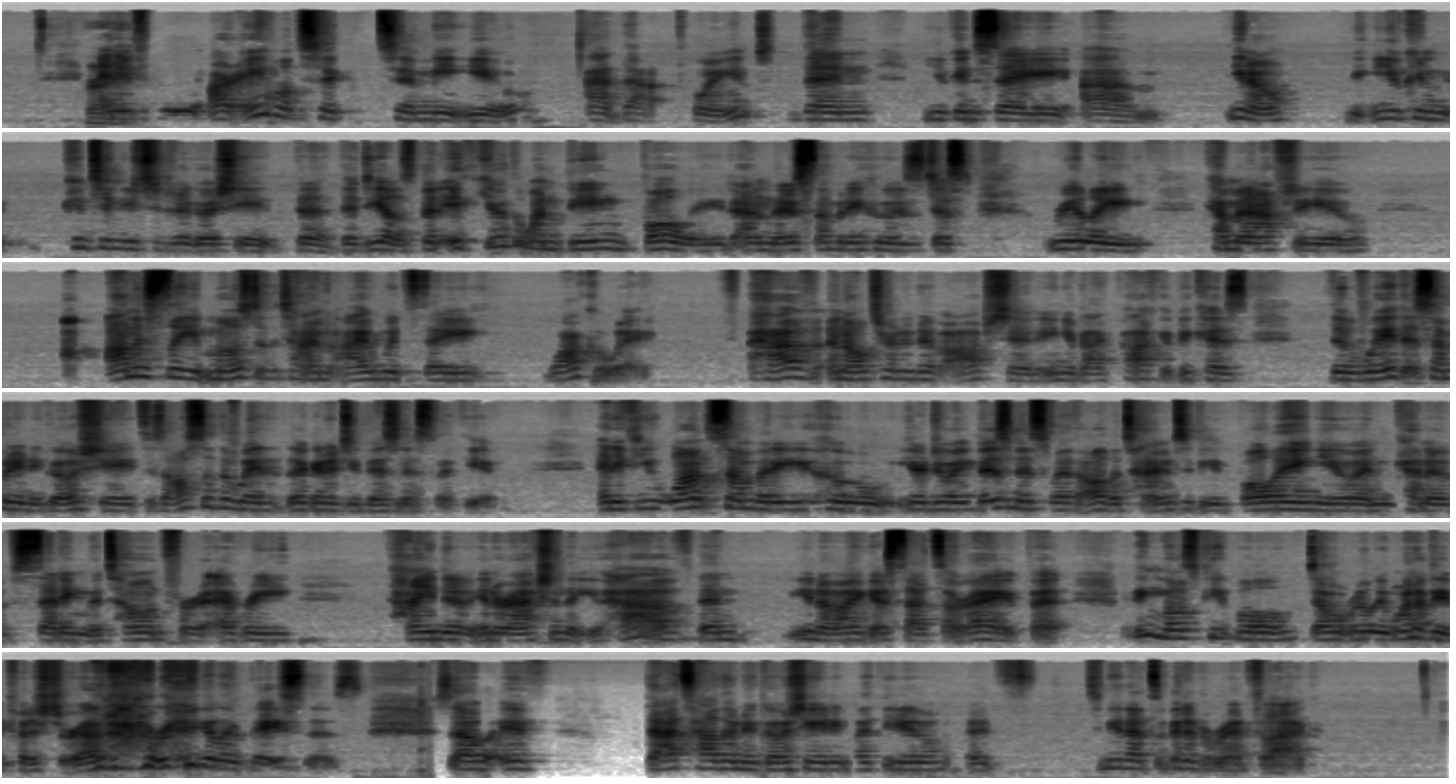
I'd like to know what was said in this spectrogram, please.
Right. And if we are able to to meet you at that point, then you can say, um, you know, you can continue to negotiate the, the deals. But if you're the one being bullied and there's somebody who is just really coming after you, honestly, most of the time I would say walk away. Have an alternative option in your back pocket because the way that somebody negotiates is also the way that they're going to do business with you. And if you want somebody who you're doing business with all the time to be bullying you and kind of setting the tone for every kind of interaction that you have, then you know, I guess that's all right. But I think most people don't really want to be pushed around on a regular basis. So if that's how they're negotiating with you, it's to me that's a bit of a red flag.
